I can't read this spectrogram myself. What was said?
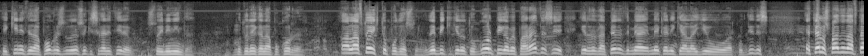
εκείνη την απόκριση του έδωσα και συγχαρητήρια στο 90 που τον έκανα από κόρνερ. Αλλά αυτό έχει το ποδόσφαιρο. Δεν μπήκε εκείνο το γκολ, πήγαμε παράταση, ήρθα τα πέναντι, με, με έκανε και αλλαγή ο Αρκοντίδης. Ε, τέλος πάντων αυτά...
